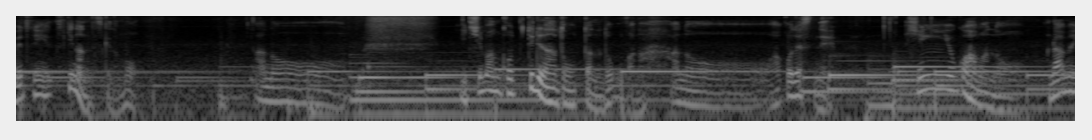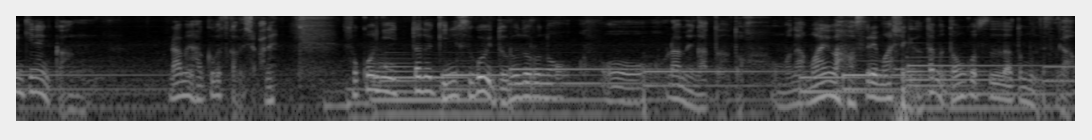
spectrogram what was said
別に好きなんですけどもあのー、一番こってりだなと思ったのはどこかな。あのー、箱ですね。新横浜のラーメン記念館ラーメン博物館でしたかね。そこに行った時にすごいドロドロのラーメンがあったなと。もう名前は忘れましたけど多分豚骨だと思うんですが。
